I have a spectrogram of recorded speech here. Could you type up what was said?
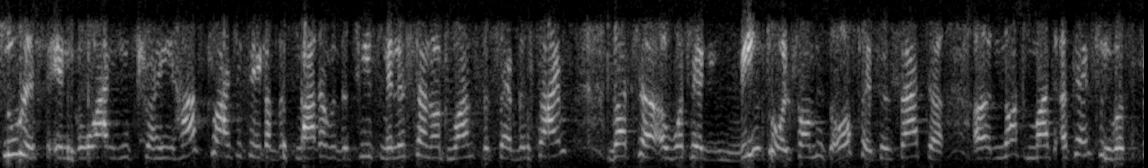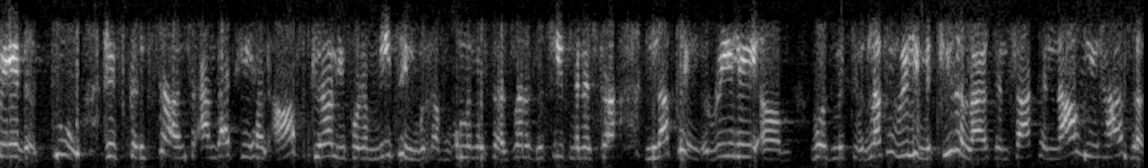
tourists in Goa, and he, he has tried to take up this matter with the chief minister not once but several times. But uh, what we're being told from his office is that uh, uh, not much attention was paid to his concerns, and that he had asked clearly for a meeting meeting with the Home Minister as well as the Chief Minister, nothing really um, was nothing really materialized. In fact, and now he has uh,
